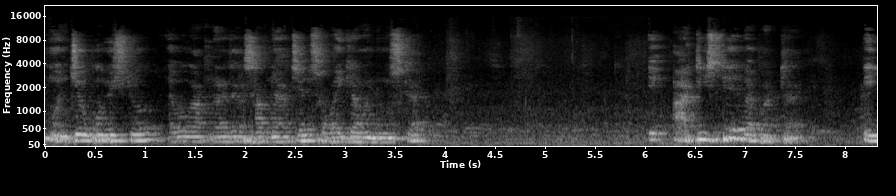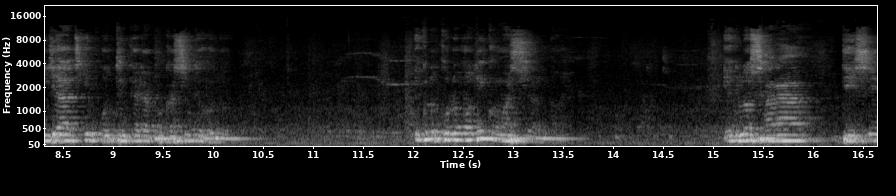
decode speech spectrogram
মঞ্চে উপবিষ্ট এবং আপনারা যারা সামনে আছেন সবাইকে আমার নমস্কার। এই আর্টিস্টের ব্যাপারটা এই যে আজকে পত্রিকাটা প্রকাশিত হলো এগুলো কোনো মতেই কমার্শিয়াল নয়। এগুলো সারা দেশে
